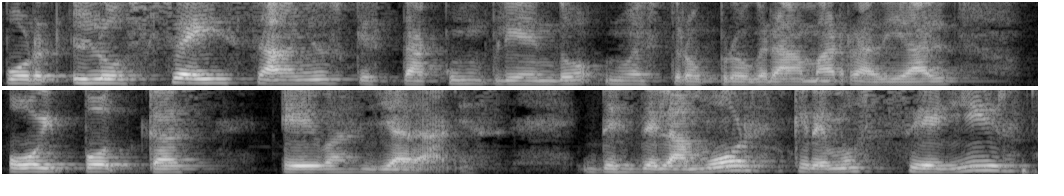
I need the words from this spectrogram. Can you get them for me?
por los seis años que está cumpliendo nuestro programa radial Hoy Podcast Evas Yadanes. Desde el amor queremos seguir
